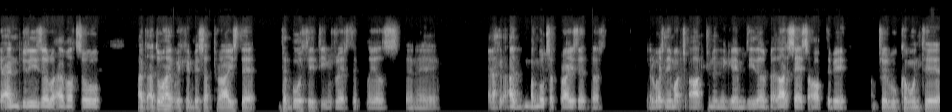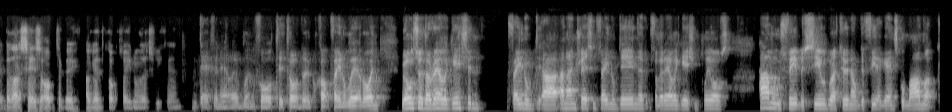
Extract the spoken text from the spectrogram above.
injuries or whatever. So I, I don't think we can be surprised that, that both the teams rested players. And, uh, and I, I'm not surprised that there, there wasn't much action in the games either. But that sets it up to be, I'm sure we'll come on to it, but that sets it up to be a good cup final this weekend. Definitely. I'm looking forward to talk about the cup final later on. We also had a relegation final, uh, an interesting final day in the, for the relegation playoffs. Hamill's fate was sealed with a 2 0 defeat against Kilmarnock.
